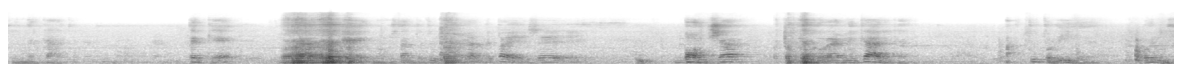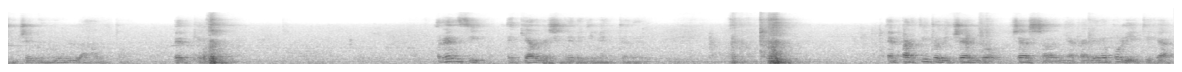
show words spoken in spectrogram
sui mercati, perché? Che nonostante tutto un grande paese boccia il governo in carica, ma tutto lì, eh. Poi non succede null'altro, perché Renzi è chiaro che si deve dimettere. È partito dicendo cessa la mia carriera politica,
